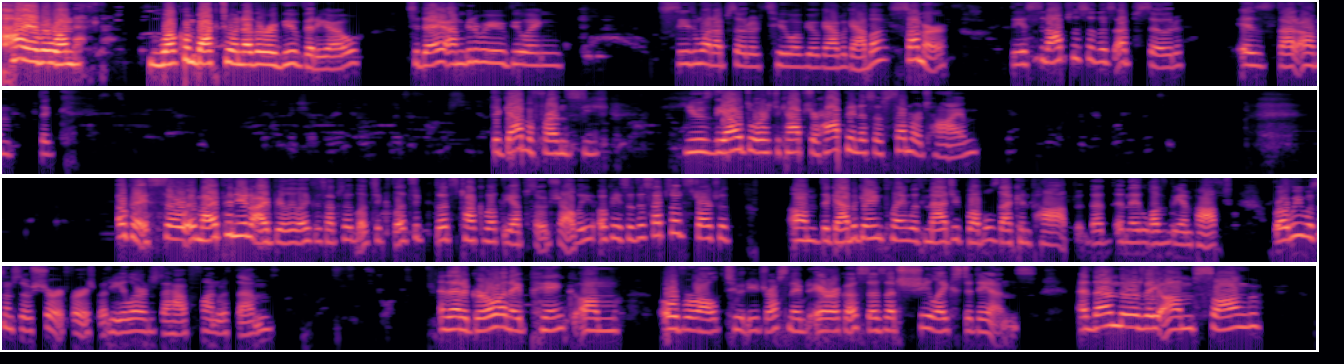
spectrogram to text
Hi everyone, welcome back to another review video. Today I'm going to be reviewing season 1 episode 2 of Yo Gabba Gabba, Summer. The synopsis of this episode is that um the the Gabba friends use the outdoors to capture happiness of summertime Okay, so in my opinion, I really like this episode. Let's let's let's talk about the episode, shall we? Okay, so this episode starts with um the Gabba gang playing with magic bubbles that can pop. That and they love being popped. Brobee wasn't so sure at first, but he learns to have fun with them. And then a girl in a pink um overall 2D dress named Erica says that she likes to dance. And then there's a um song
